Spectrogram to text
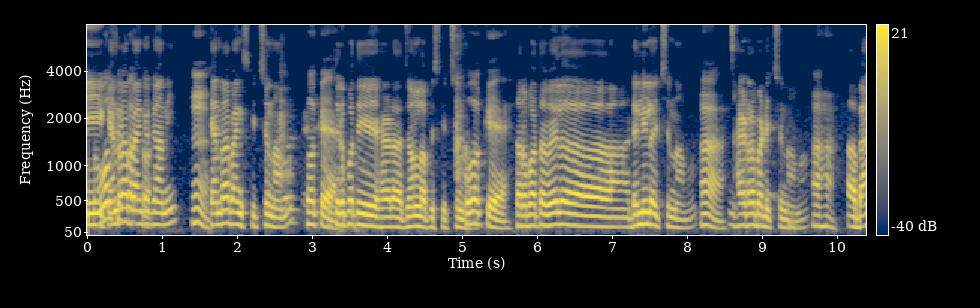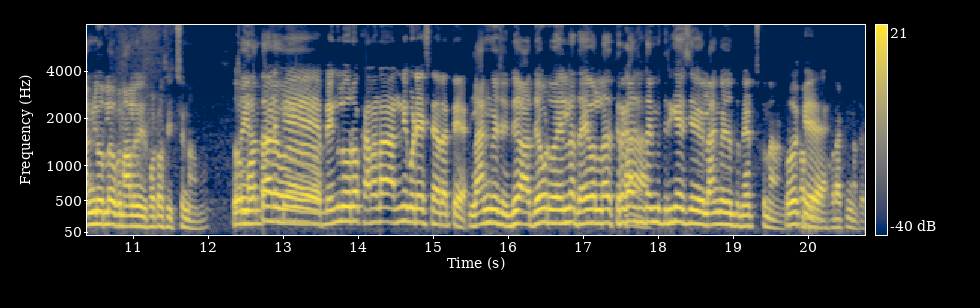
ఈ కెనరా బ్యాంక్ కానీ Hmm. కెనరా బ్యాంక్స్కి ఇచ్చున్నాము ఓకే తిరుపతి హెడ్ జోనల్ ఆఫీస్కి ఇచ్చున్నాము ఓకే తర్వాత వేలు ఢిల్లీలో ఇచ్చున్నాము హైదరాబాద్ ఇచ్చున్నాము బెంగళూరులో ఒక నాలుగైదు ఫొటోస్ ఇచ్చున్నాము. బెంగళూరు కన్నడ అన్ని కూడా వేసినారు అయితే లాంగ్వేజ్ ఆ దేవుడు వల్ల దయ వల్ల తిరగాల్సిన టైం తిరిగేసి లాంగ్వేజ్ అంతా నేర్చుకున్నాను. ఓకే రకంగా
